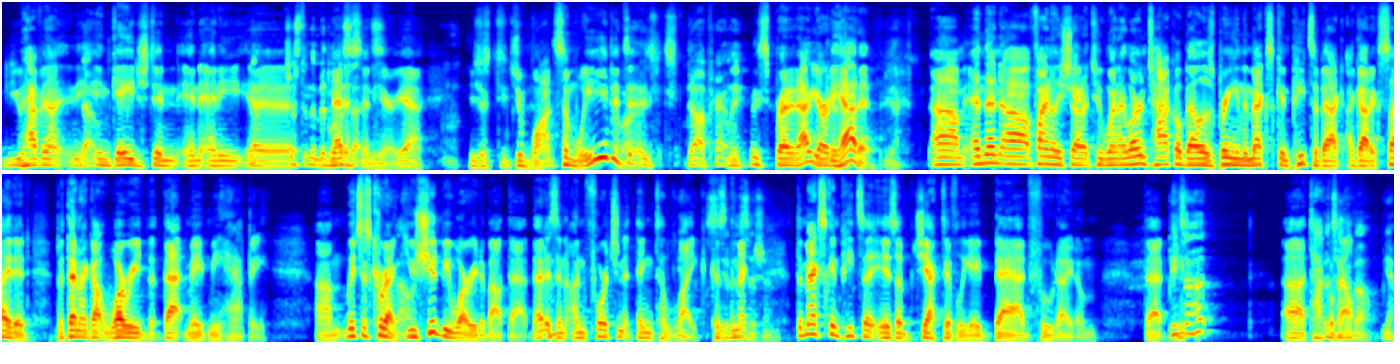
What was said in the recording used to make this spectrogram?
you haven't engaged in in any No, uh, just in the middle medicine here. Yeah, you just did you want some weed? No, apparently. we spread it out. You already had it. Um, and then uh, finally, shout out to when I learned Taco Bell is bringing the Mexican pizza back, I got excited, but then I got worried that that made me happy. Um, which is correct. You should be worried about that. That is an unfortunate thing to like because the, physician. the Mexican pizza is objectively a bad food item. That Pizza pe- Hut? uh, Taco, Taco Bell. Bell. Yeah,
